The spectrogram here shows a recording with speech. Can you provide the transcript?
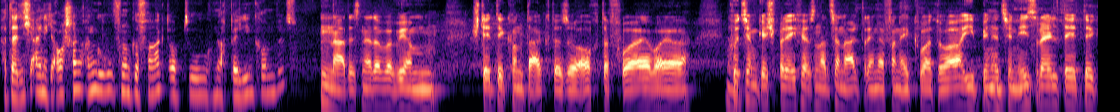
Hat er dich eigentlich auch schon angerufen und gefragt, ob du nach Berlin kommen willst? Nein, das nicht, aber wir haben stetig Kontakt. Also auch davor, er war ja kurz im Gespräch als Nationaltrainer von Ecuador. Ich bin jetzt in Israel tätig.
